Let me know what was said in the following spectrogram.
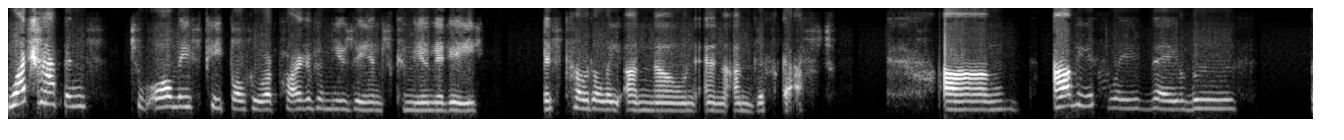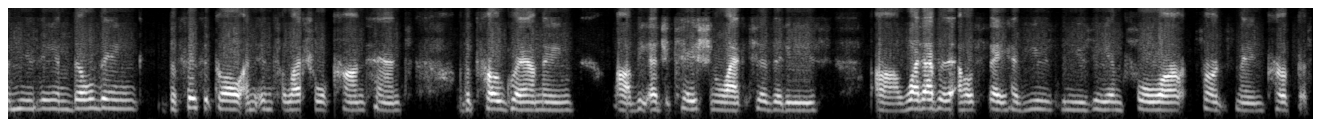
What happens to all these people who are part of a museum's community is totally unknown and undiscussed. Um, obviously, they lose the museum building, the physical and intellectual content, the programming, uh, the educational activities, uh, whatever else they have used the museum for, for its main purpose.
